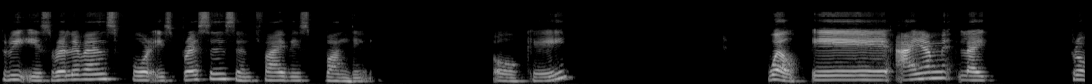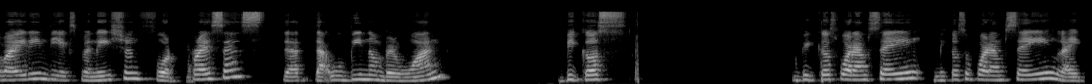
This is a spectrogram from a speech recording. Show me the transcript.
Three is relevance, four is presence, and five is bonding. Okay. Well, uh, I am like providing the explanation for presence. That, that would be number one. Because, because what I'm saying, because of what I'm saying, like,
